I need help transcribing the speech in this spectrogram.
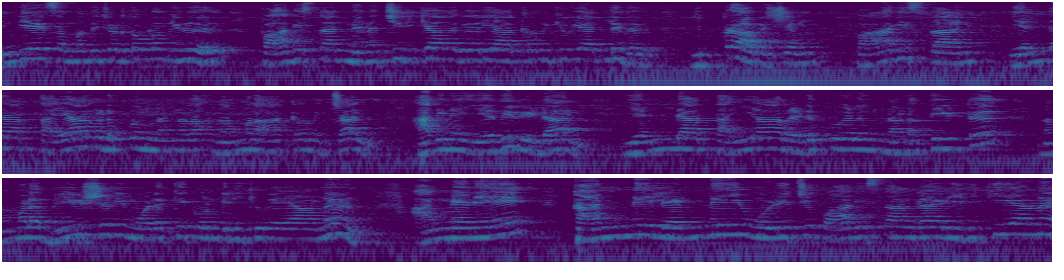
ഇന്ത്യയെ സംബന്ധിച്ചിടത്തോളം ഇത് പാകിസ്ഥാൻ നനച്ചിരിക്കാതെ കയറി ആക്രമിക്കുകയല്ല ഇത്. ഇപ്രാവശ്യം പാകിസ്ഥാൻ എല്ലാ തയ്യാറെടുപ്പും നമ്മൾ ആക്രമിച്ചാൽ അതിനെ എതിരിടാൻ എല്ലാ തയ്യാറെടുപ്പുകളും നടത്തിയിട്ട് നമ്മളെ ഭീഷണി മുഴക്കിക്കൊണ്ടിരിക്കുകയാണ്. അങ്ങനെ കണ്ണിൽ എണ്ണയും ഒഴിച്ചു പാകിസ്ഥാൻകാർ ഇരിക്കുകയാണ്.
